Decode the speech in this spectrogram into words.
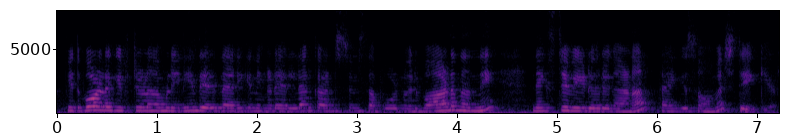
അപ്പം ഇതുപോലുള്ള ഗിഫ്റ്റുകൾ നമ്മൾ ഇനിയും തരുന്നതായിരിക്കും. നിങ്ങളുടെ എല്ലാം കൺസ്റ്റന്റ് സപ്പോർട്ടിന് ഒരുപാട് നന്ദി. നെക്സ്റ്റ് വീഡിയോയിൽ കാണാം. Thank so much take care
